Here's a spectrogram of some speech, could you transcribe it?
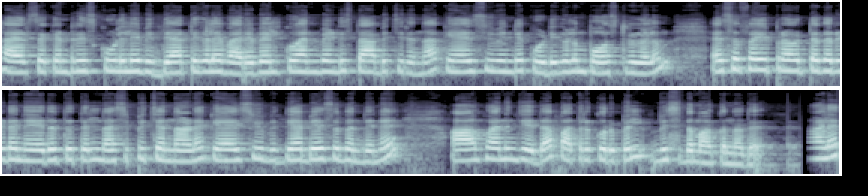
ഹയർ സെക്കൻഡറി സ്കൂളിലെ വിദ്യാർത്ഥികളെ വരവേൽക്കുവാൻ വേണ്ടി സ്ഥാപിച്ചിരുന്ന കെ എസ് യുവിന്റെ കൊടികളും പോസ്റ്ററുകളും എസ് എഫ് ഐ പ്രവർത്തകരുടെ നേതൃത്വത്തിൽ നശിപ്പിച്ചെന്നാണ് കെ എസ് യു വിദ്യാഭ്യാസ ബന്ദിന് ആഹ്വാനം ചെയ്ത പത്രക്കുറിപ്പിൽ വിശദമാക്കുന്നത്. നാളെ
